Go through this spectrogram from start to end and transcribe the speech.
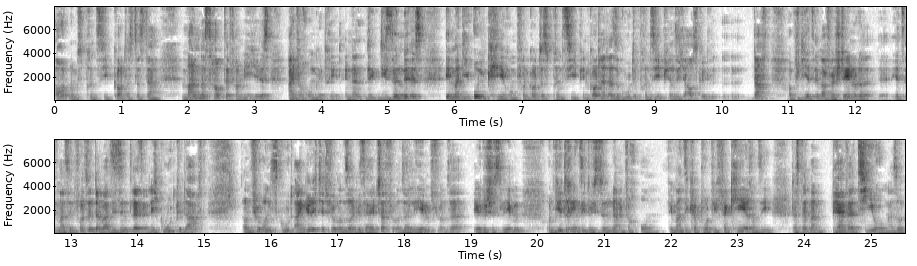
Ordnungsprinzip Gottes, dass der Mann das Haupt der Familie ist, einfach umgedreht. Der, die, die Sünde ist immer die Umkehrung von Gottes Prinzipien. Gott hat also gute Prinzipien sich ausgedacht, ob wir die jetzt immer verstehen oder jetzt immer sinnvoll sind, aber sie sind letztendlich gut gedacht und für uns gut eingerichtet, für unsere Gesellschaft, für unser Leben, für unser irdisches Leben. Und wir drehen sie durch Sünde einfach um. Wir machen sie kaputt, wir verkehren sie. Das nennt man Pervertierung. Also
